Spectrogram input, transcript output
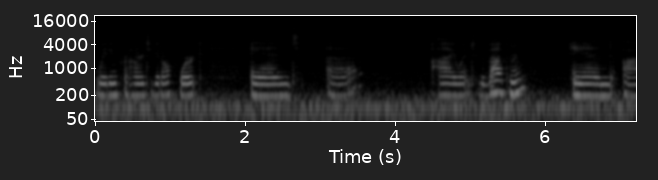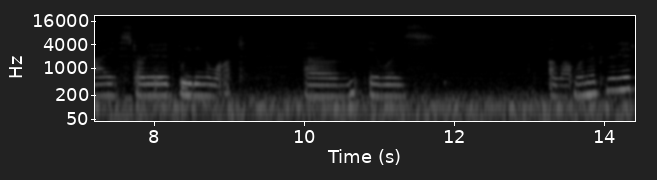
waiting for Hunter to get off work. And uh, I went to the bathroom and I started bleeding a lot. Um, it was a lot more than a period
